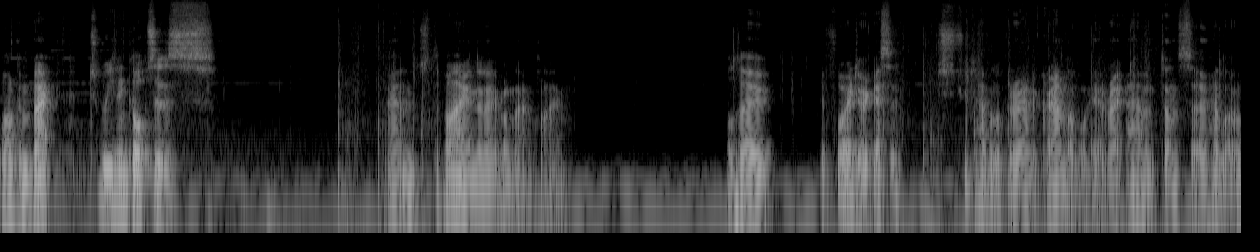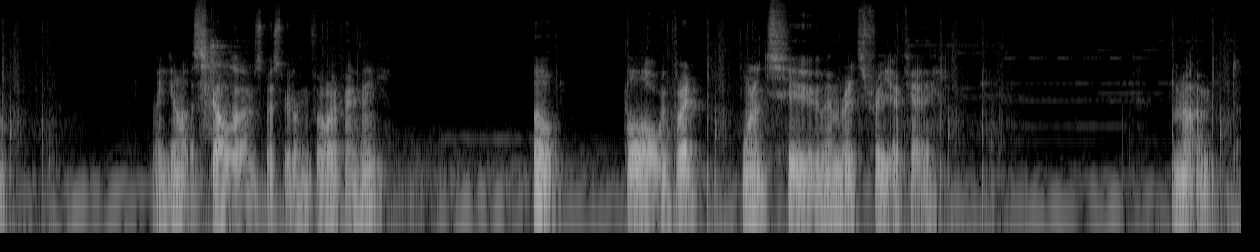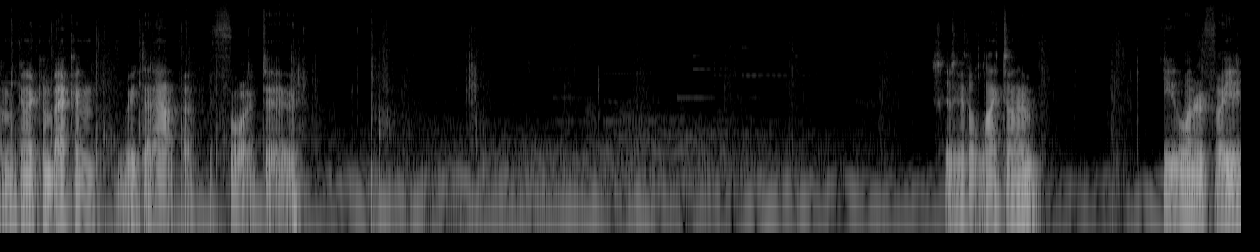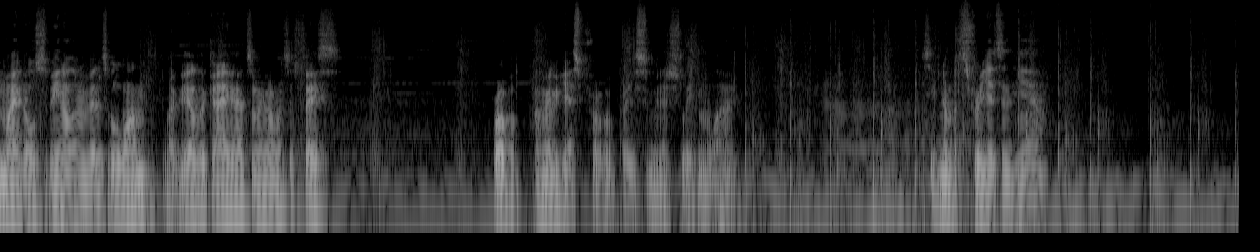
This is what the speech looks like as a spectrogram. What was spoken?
Welcome back to Breathing Corpses. And it's the vine that I will now climb. Although, before I do, I guess I should have a look around at ground level here, right? I haven't done so. Hello. Well, you're not the skull that I'm supposed to be looking for, if anything. Oh, four. We've read one and two. We haven't read three. Okay. I'm not. I'm. I'm gonna come back and read that out, but before I do. Just get a light on him. Do you wonder if he might also be another invincible one, like the other guy who had something wrong with his face? Probably. I'm gonna guess probably, so I'm gonna just leave him alone. See if number three is in here.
